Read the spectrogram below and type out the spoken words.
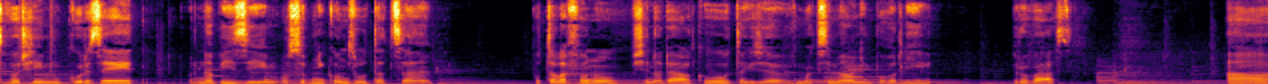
Tvořím kurzy, nabízím osobní konzultace po telefonu, vše na dálku, takže v maximálním pohodlí pro vás. A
